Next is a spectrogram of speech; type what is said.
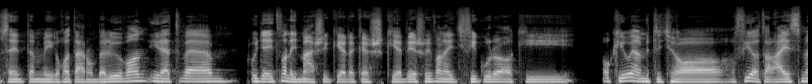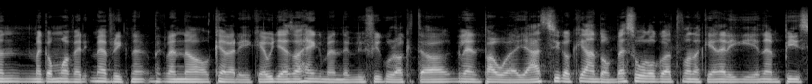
szerintem még a határon belül van, illetve ugye itt van egy másik érdekes kérdés, hogy van egy figura, aki aki olyan, mint hogyha a fiatal Iceman meg a Mavericknek lenne a keveréke. Ugye ez a Hangman nevű figura, akit a Glenn Powell játszik, aki állandóan beszólogat, vannak ilyen eléggé nem PC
